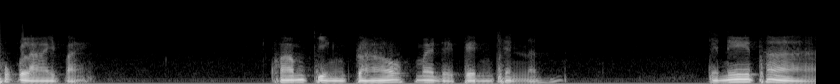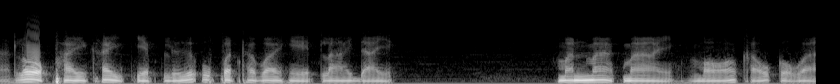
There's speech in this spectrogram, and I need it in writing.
ทุกลายไป ความจริงเปล่าไม่ได้เป็นเช่นนั้นแต่นี้ถ้าโรคภัยไข้เจ็บหรืออุปัตวเหตุลายใด มันมากมาย หมอเขาก็ว่า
